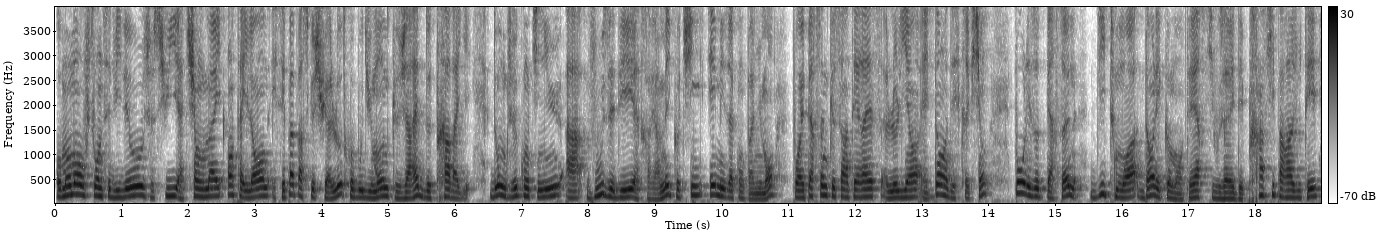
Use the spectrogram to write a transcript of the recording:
Au moment où je tourne cette vidéo, je suis à Chiang Mai en Thaïlande et c'est pas parce que je suis à l'autre bout du monde que j'arrête de travailler. Donc je continue à vous aider à travers mes coachings et mes accompagnements. Pour les personnes que ça intéresse, le lien est dans la description. Pour les autres personnes, dites-moi dans les commentaires si vous avez des principes à rajouter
